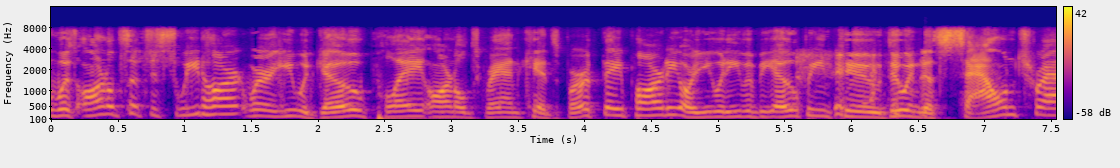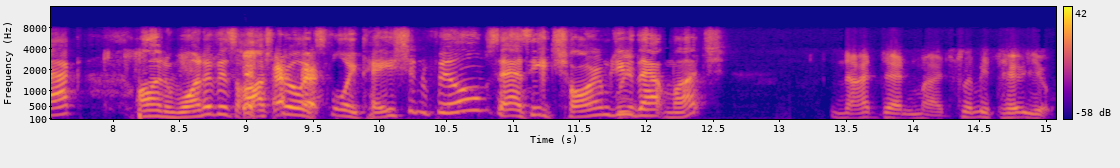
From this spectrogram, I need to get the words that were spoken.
was Arnold such a sweetheart where you would go play Arnold's grandkid's birthday party, or you would even be open to doing the soundtrack on one of his Austro exploitation films? Has he charmed you that much? Not that much. Let me tell you,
